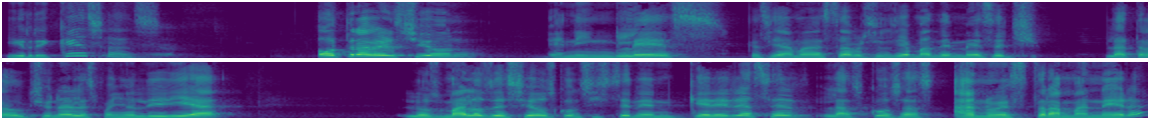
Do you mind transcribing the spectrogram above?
y riquezas. Otra versión en inglés, que se llama, esta versión se llama The Message, la traducción al español diría, los malos deseos consisten en querer hacer las cosas a nuestra manera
